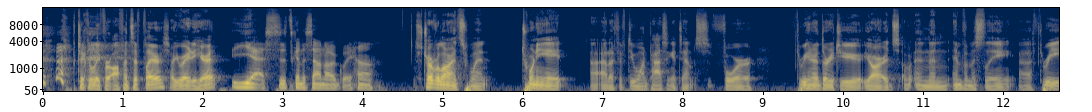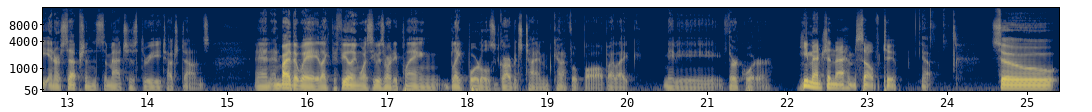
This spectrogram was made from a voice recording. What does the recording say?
particularly for offensive players. Are you ready to hear it? Yes, it's going to sound ugly, huh? So Trevor Lawrence went 28 uh, out of 51 passing attempts for 332 yards, and then infamously uh, three interceptions to match his three touchdowns. And and by the way, like the feeling was he was already playing Blake Bortles garbage time kind of football by like maybe third quarter. He mentioned that himself too. Yeah. So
